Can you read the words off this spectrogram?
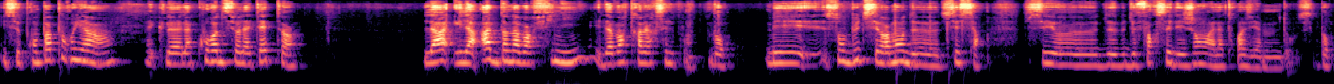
Il se prend pas pour rien. Hein, avec la, couronne sur la tête. Là, il a hâte d'en avoir fini et d'avoir traversé le pont. Bon. Mais son but, c'est vraiment de... C'est ça. C'est euh, de, forcer les gens à la troisième dose. Bon.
